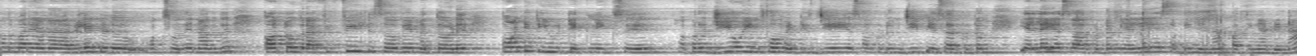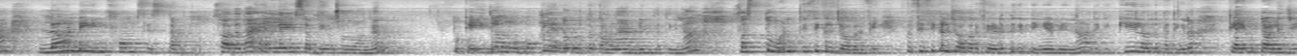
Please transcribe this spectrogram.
அந்த மாதிரியான ரிலேட்டடு ஒர்க்ஸ் வந்து என்ன ஆகுது? Cartography field survey method quantitative techniques அப்புறம் ஜியோ இன்ஃபர்மேட்டிவ்ஸ் ஜிஐஎஸ்ஸாக இருக்கட்டும் ஜிபிஎஸ்ஸாக இருக்கட்டும் எல்ஐஎஸ்ஸாக இருக்கட்டும் எல்ஐஎஸ் அப்படின்னு என்னென்னு பார்த்தீங்க அப்படின்னா லேர்ன்டு இன்ஃபார்ம் சிஸ்டம் ஸோ அதை தான் எல்ஐஎஸ் அப்படின்னு சொல்லுவாங்க. ஓகே இதில் உங்கள் புக்கில் என்ன கொடுத்துருக்காங்க அப்படின்னு பார்த்தீங்கன்னா ஃபஸ்ட்டு ஒன் ஃபிசிக்கல் ஜியாகிரஃபி இப்போ ஃபிசிக்கல் ஜியோகிரஃபி எடுத்துக்கிட்டிங்க அப்படின்னா அதுக்கு கீழே வந்து பார்த்தீங்கன்னா climatology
